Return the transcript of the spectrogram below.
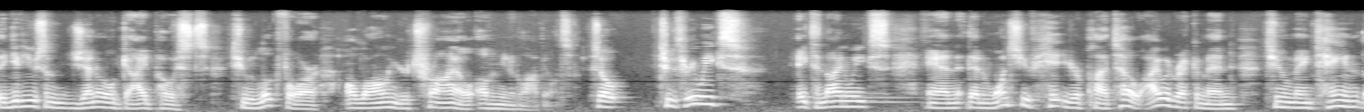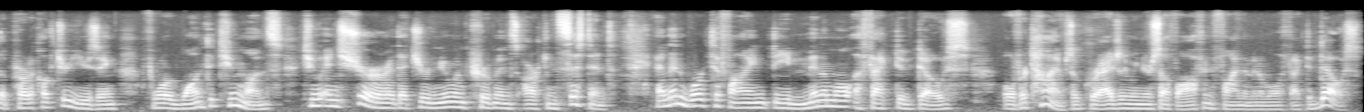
they give you some general guideposts to look for along your trial of immunoglobulins. So two to three weeks, eight to nine weeks, and then once you've hit your plateau, I would recommend to maintain the protocol that you're using for one to two months to ensure that your new improvements are consistent, and then work to find the minimal effective dose over time. So gradually wean yourself off and find the minimal effective dose.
